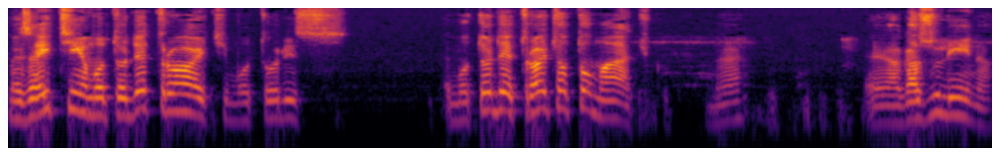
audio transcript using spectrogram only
Mas aí tinha motor Detroit, motores motor Detroit automático, né? é, a gasolina.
